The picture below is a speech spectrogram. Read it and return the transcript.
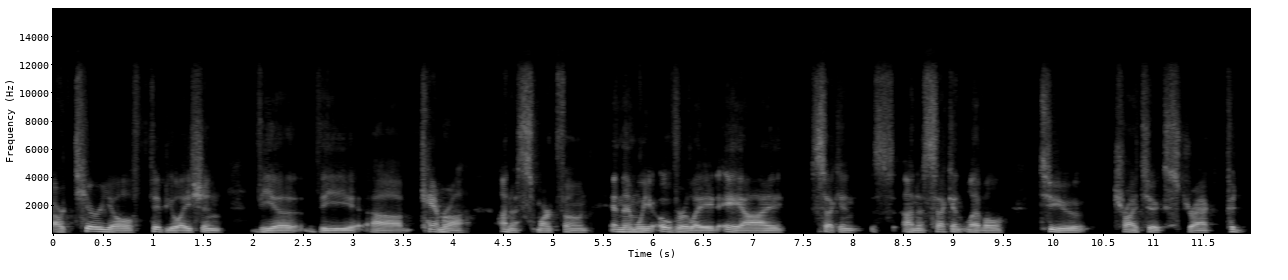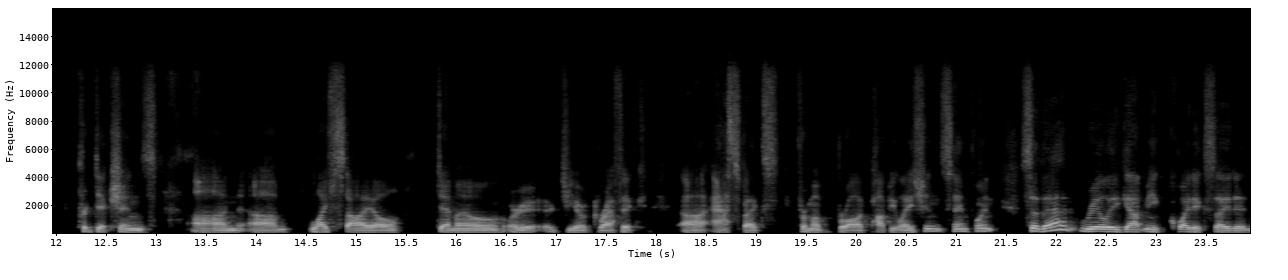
arterial fibrillation via the uh, camera on a smartphone, and then we overlaid AI second on a second level to try to extract predictions on um, lifestyle, demo, or, or geographic uh, aspects from a broad population standpoint. So that really got me quite excited.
